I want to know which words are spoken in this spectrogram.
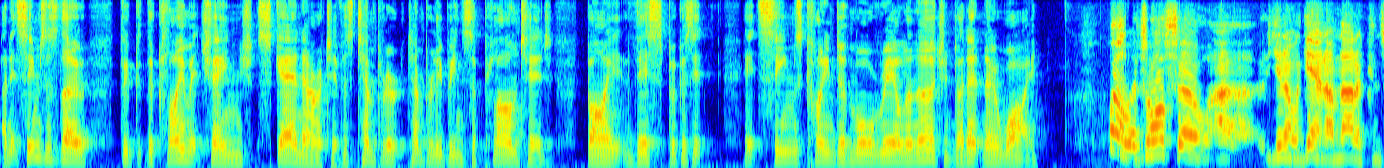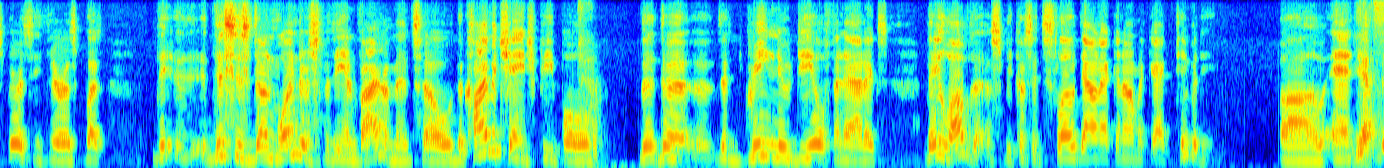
And it seems as though the, the climate change scare narrative has tempor- temporarily been supplanted by this because it, it seems kind of more real and urgent. I don't know why. Well, it's also, uh, you know, again, I'm not a conspiracy theorist, but the, this has done wonders for the environment. So the climate change people, the, the, the Green New Deal fanatics, they love this because it slowed down economic activity. Uh, and yes.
